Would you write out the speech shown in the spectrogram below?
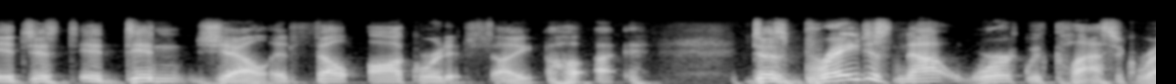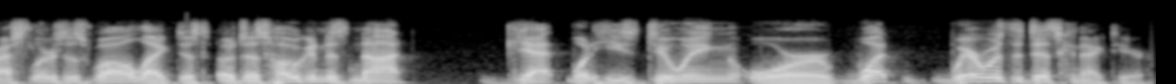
It just, it didn't gel. It felt awkward. It, I, I, does Bray just not work with classic wrestlers as well? Like, just, does Hogan just not get what he's doing or what, where was the disconnect here?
